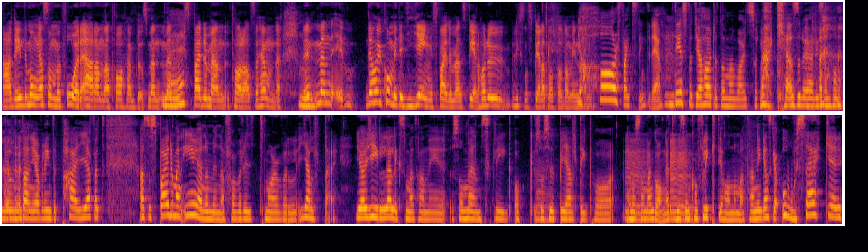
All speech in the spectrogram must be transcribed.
Ja, det är inte många som får äran att ha 5 plus, men, men. Spider-Man tar alltså hem det. Men, men eh, det har ju kommit ett gäng Spider-Man-spel. Har du liksom spelat något av dem Jag innan? har faktiskt inte det. Dels för att jag har hört att de har varit så lökiga så då har jag liksom hållit mig undan. Jag vill inte paja för att alltså Spiderman är ju en av mina favorit Marvel-hjältar. Jag gillar liksom att han är så mänsklig och så superhjältig på en och samma gång. Att det finns en konflikt i honom att han är ganska osäker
